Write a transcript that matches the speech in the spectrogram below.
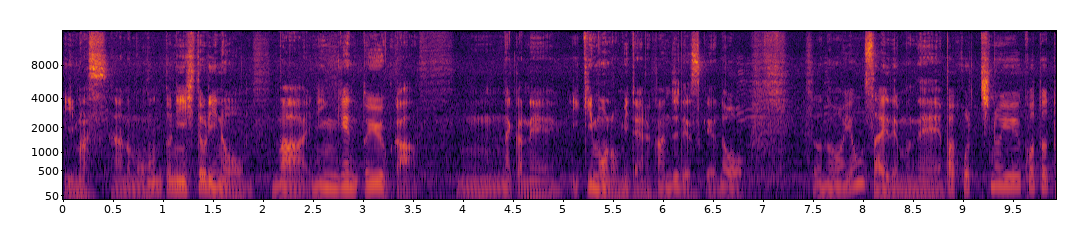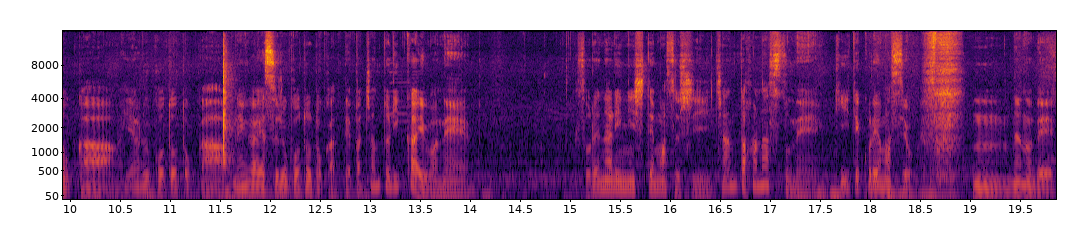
います。あのもう本当に一人の、まあ、人間というかうんなんかね生き物みたいな感じですけどその4歳でもねやっぱこっちの言うこととかやることとかお願いすることとかってやっぱちゃんと理解はねそれなりにしてますしちゃんと話すとね聞いてくれますよ、うん、なので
